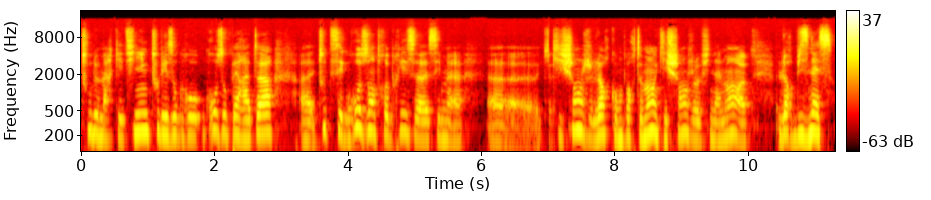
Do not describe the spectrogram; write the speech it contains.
tout le marketing, tous les gros, gros opérateurs, toutes ces grosses entreprises qui changent leur comportement et qui changent finalement leur business.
